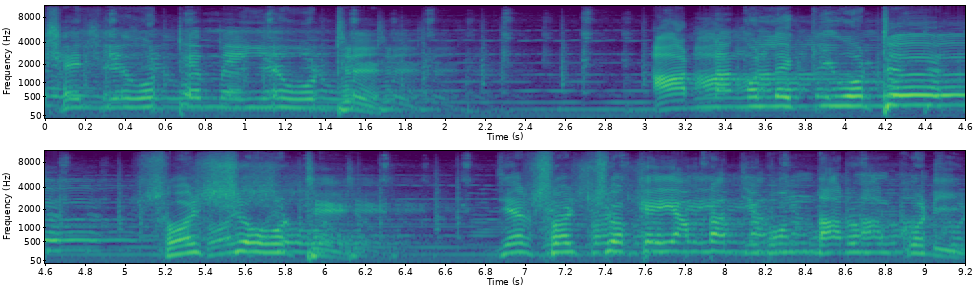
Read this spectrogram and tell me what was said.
ছেলে ওঠে, মেয়ে ওঠে? আর নাঙ্গলে কি ওঠে? শস্য ওঠে। যে শস্যকেই আমরা জীবন ধারণ করি।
